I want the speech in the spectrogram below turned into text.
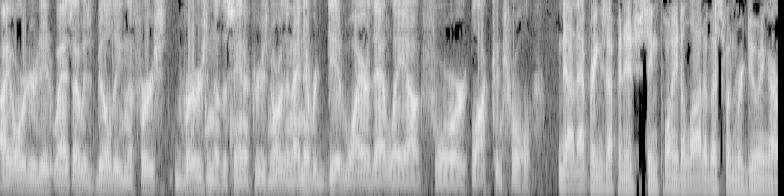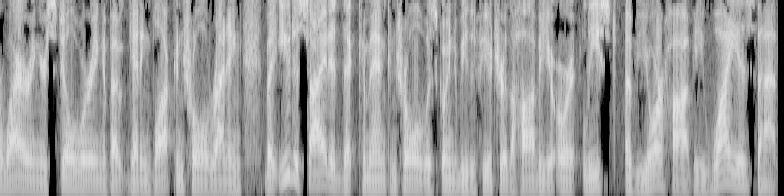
I ordered it as I was building the first version of the Santa Cruz Northern. I never did wire that layout for block control. Now, that brings up an interesting point. A lot of us, when we're doing our wiring, are still worrying about getting block control running. But you decided that command control was going to be the future of the hobby, or at least of your hobby. Why is that?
